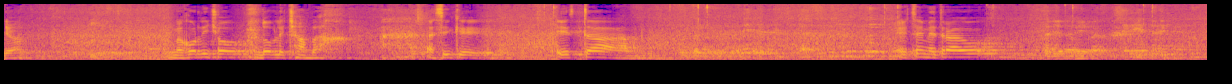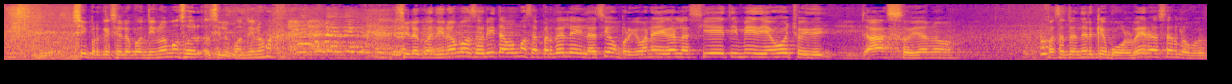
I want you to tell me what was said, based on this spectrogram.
¿Ya? Mejor dicho, doble chamba. Así que esta, este metrado Sí, porque si lo continuamos, si lo continuamos, si lo continuamos ahorita vamos a perder la ilación porque van a llegar las siete y media, 8 y aso, ya no. Vas a tener que volver a hacerlo. Pues.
